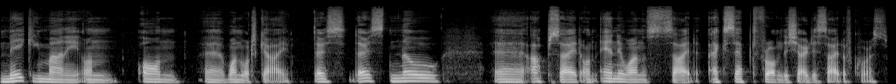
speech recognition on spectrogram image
making money on on uh, One Watch Guy. There's there's no uh, upside on anyone's side except from the charity side, of course.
